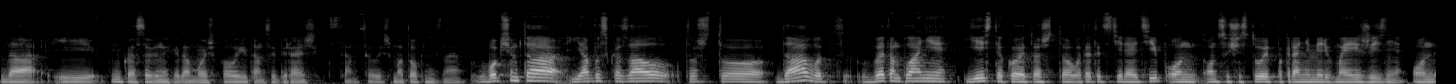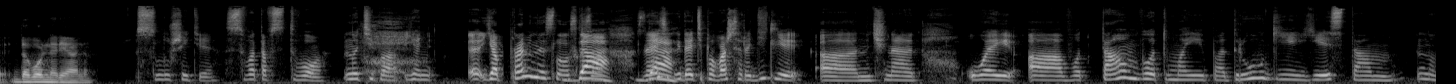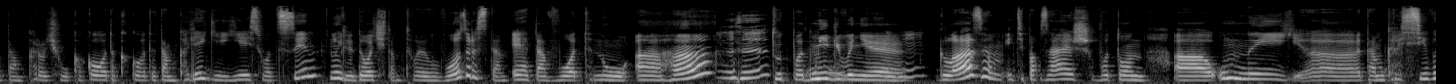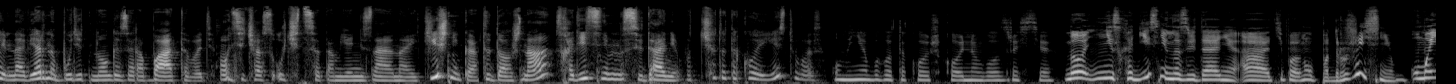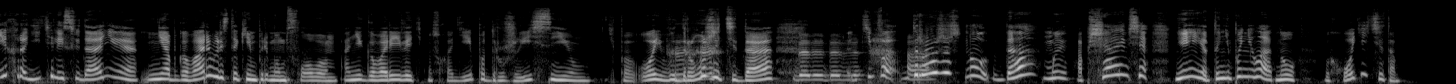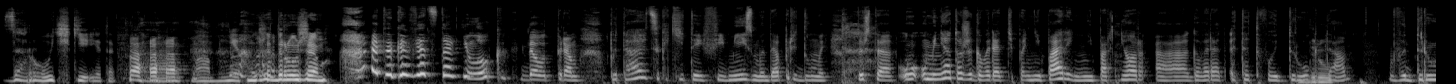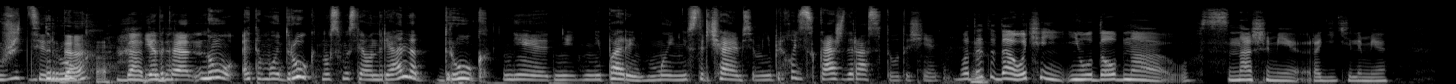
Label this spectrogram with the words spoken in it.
Да, и ну, особенно когда моешь полы, там собираешь там целый шматок, не знаю. В общем-то, я бы сказал то, что да, вот в этом плане есть такое то, что вот этот стереотип, он, он существует, по крайней мере, в моей жизни. Он довольно реален. Слушайте, сватовство. Ну, типа, я не... Э, я правильное слово сказала? Да, Знаете, да. когда типа ваши родители э, начинают, ой, а вот там вот у моей подруги есть там ну, там, короче, у какого-то какого-то там коллеги есть вот сын, ну, или дочь там твоего возраста, это вот, ну, ага, uh-huh. тут подмигивание uh-huh. Глазом, и типа, знаешь, вот он а, умный, а, там, красивый, наверное, будет много зарабатывать. Он сейчас учится там, я не знаю, на айтишника, ты должна сходить с ним на свидание. Вот что-то такое есть у вас? У меня было такое в школьном возрасте. Но не сходи с ним на свидание, а типа, ну, подружись с ним. У моих родителей свидания не обговаривались таким прямым словом. Они говорили, ну сходи, подружись с ним. Типа, ой, вы дружите, да? Да-да-да. Типа, дружишь? Ну, да, мы общаемся. Не-не, ты не поняла. Ну, вы ходите там за ручки. И так, а, мам, нет, мы же дружим. Это капец так неловко, когда вот прям пытаются какие-то эфемизмы, да, придумать. Потому что у, у меня тоже говорят, типа, не парень, не партнер, а говорят, это твой друг, друг. да вы дружите, друг. да? Да, Я да, такая, ну, это мой друг, ну, в смысле, он реально друг, не, не, не парень, мы не встречаемся, мне приходится каждый раз это уточнять. Вот mm. это, да, очень неудобно с нашими родителями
